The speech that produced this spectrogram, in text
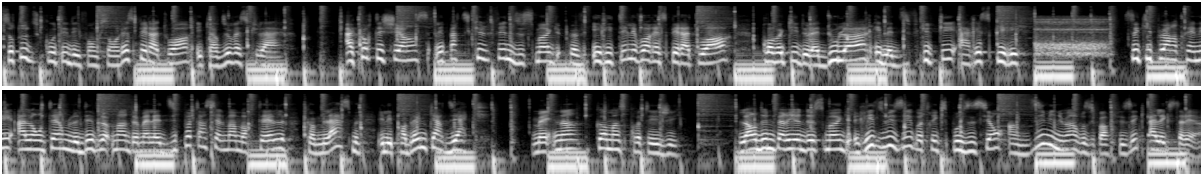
surtout du côté des fonctions respiratoires et cardiovasculaires. À courte échéance, les particules fines du smog peuvent irriter les voies respiratoires, provoquer de la douleur et de la difficulté à respirer. Ce qui peut entraîner à long terme le développement de maladies potentiellement mortelles comme l'asthme et les problèmes cardiaques. Maintenant, comment se protéger? Lors d'une période de smog, réduisez votre exposition en diminuant vos efforts physiques à l'extérieur.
